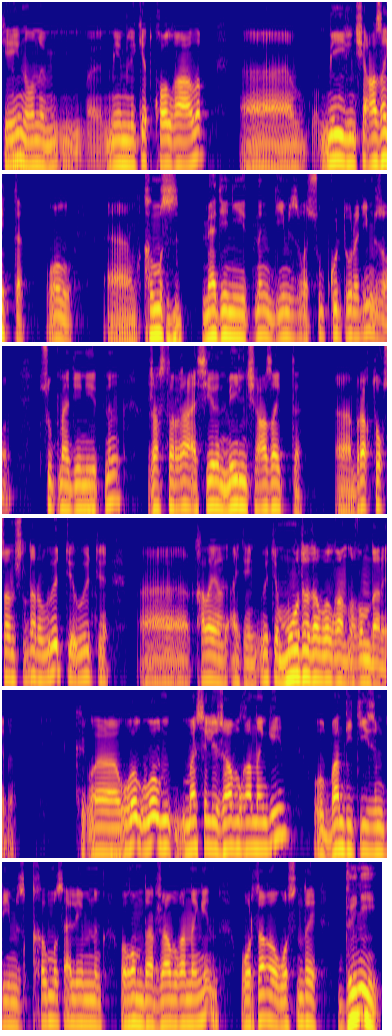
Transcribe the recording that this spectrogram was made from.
Кейін оны мемлекет қолға алып ә, мейлінше азайтты ол. Қылмыс мәдениетінің дейміз ғой субкультура дейміз ғой. Субмәдениетінің жастарға әсерін мейлінше азайтты. Ә, бірақ тоқсаныншы жылдар өте өте ә, қалай айтайын өте модада болған ұғымдар еді. Ә, ол ол мәселе жабылғаннан кейін ол бандитизм дейміз қылмыс әлемінің ұғымдары жабылғаннан кейін ортаға осындай діни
